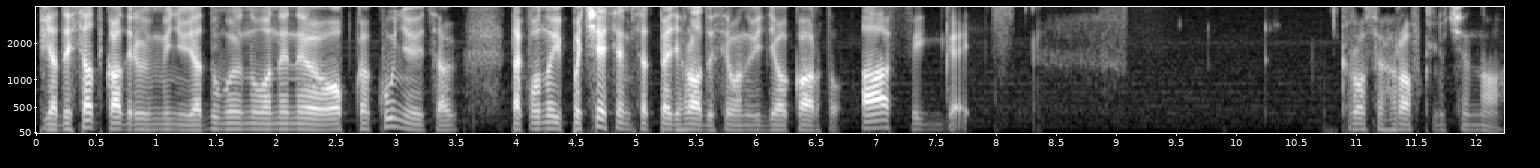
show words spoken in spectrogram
50 кадрів в меню. Я думаю, ну вони не обкакунюються. Так воно і пече 75 градусів вон відеокарту. Офігеть. Крос-игра включена.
